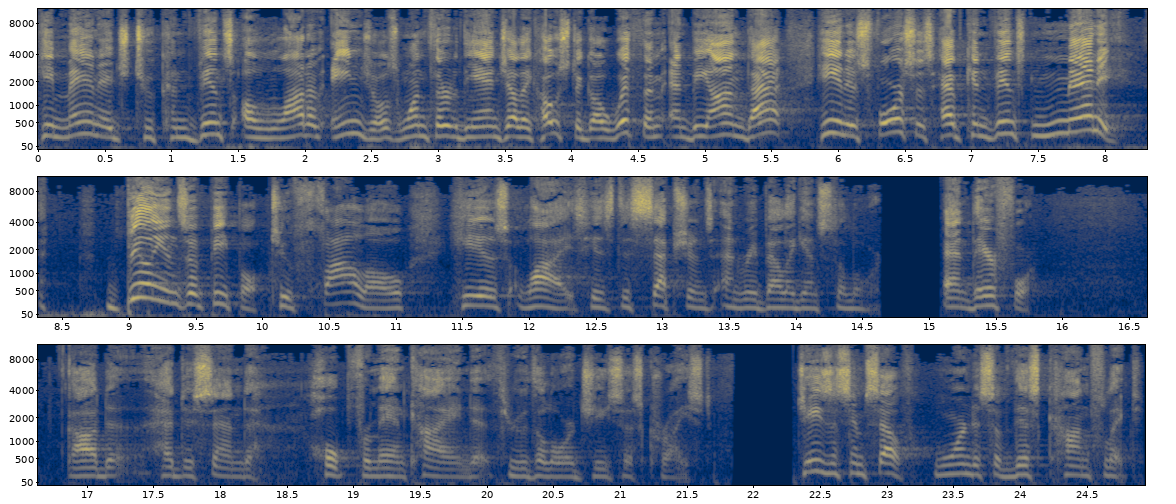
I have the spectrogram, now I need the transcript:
he managed to convince a lot of angels, one third of the angelic host, to go with him. And beyond that, he and his forces have convinced many, billions of people to follow his lies, his deceptions, and rebel against the Lord. And therefore, God had to send hope for mankind through the Lord Jesus Christ. Jesus himself warned us of this conflict.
